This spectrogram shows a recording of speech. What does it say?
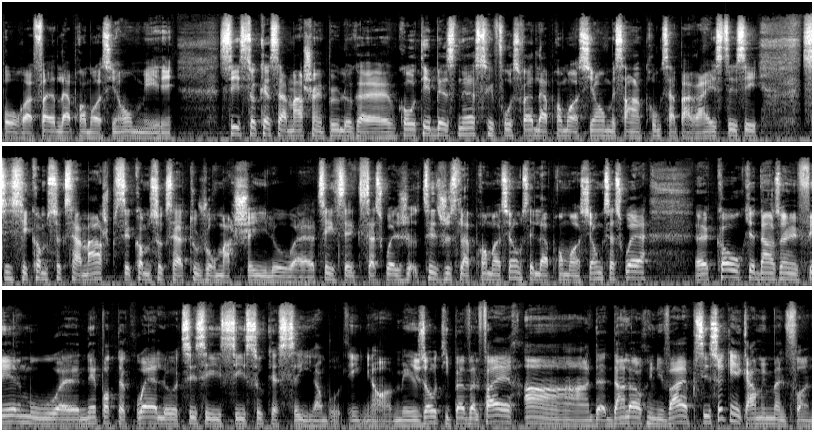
pour faire de la promotion, mais c'est ça que ça marche un peu. Côté business, il faut se faire de la promotion, mais sans trop que ça paraisse. C'est comme ça que ça marche, puis c'est comme ça que ça a toujours marché. Là, euh, que ça soit juste la promotion, c'est de la promotion, que ça soit Coke dans un film ou n'importe quoi, c'est ça que c'est en bout de ligne mais les autres, ils peuvent le faire dans leur univers. Puis c'est ça qui est quand même le fun.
